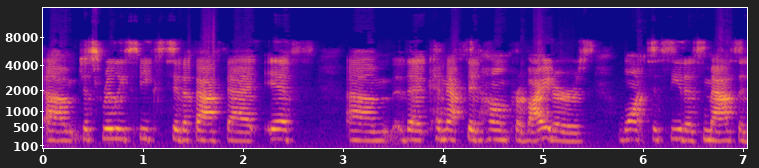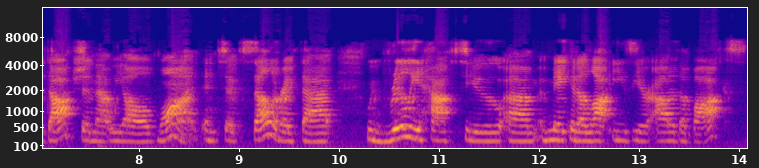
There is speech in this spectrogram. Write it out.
um, just really speaks to the fact that if um, the connected home providers want to see this mass adoption that we all want. And to accelerate that, we really have to um, make it a lot easier out of the box.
